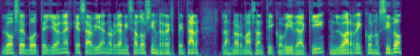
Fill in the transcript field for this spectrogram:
los eh, botellones que se habían organizado sin respetar las normas anti-COVID. Aquí lo ha reconocido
